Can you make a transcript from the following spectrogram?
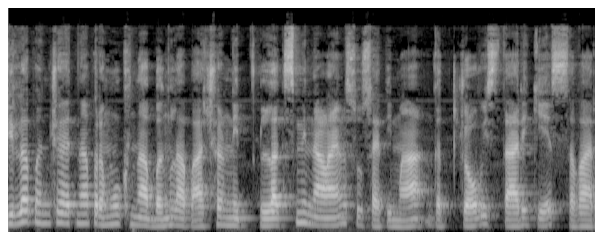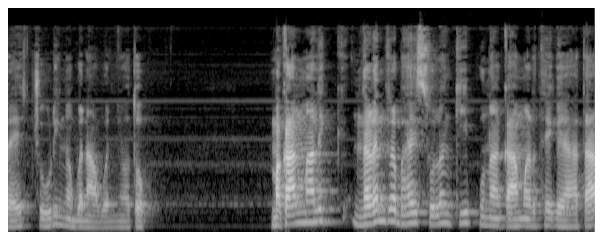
જિલ્લા પંચાયતના પ્રમુખના બંગલા પાછળની લક્ષ્મી નારાયણ સોસાયટીમાં ગત ચોવીસ તારીખે સવારે ચોરીનો બનાવ બન્યો હતો. મકાન માલિક નરેન્દ્રભાઈ સોલંકી પુના કામ અર્થે ગયા હતા.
